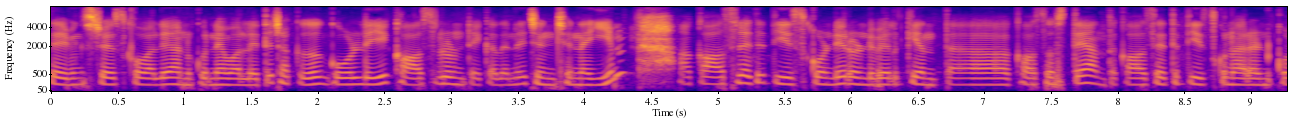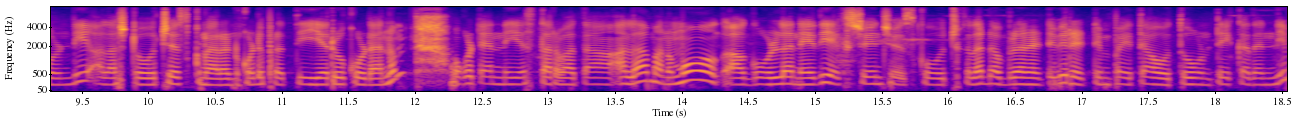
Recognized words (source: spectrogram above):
సేవింగ్స్ చేసుకోవాలి అనుకునే వాళ్ళు అయితే చక్కగా గోల్డ్ కాసులు ఉంటాయి కదండి చిన్న చిన్నవి. ఆ కాసులు అయితే తీసుకోండి. రెండు వేలకి ఎంత కాసు వస్తే అంత కాసు అయితే తీసుకున్నారనుకోండి అలా స్టోర్ చేసుకున్నారనుకోండి ప్రతి ఇయర్ కూడాను ఒక టెన్ ఇయర్స్ తర్వాత అలా మనము ఆ గోల్డ్ అనేది ఎక్స్చేంజ్ చేసుకోవచ్చు కదా. డబ్బులు అనేటివి రెట్టింపు అయితే అవుతూ ఉంటాయి కదండి.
